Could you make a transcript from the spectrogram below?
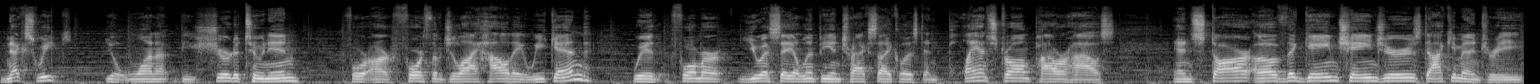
Next week, you'll want to be sure to tune in for our 4th of July holiday weekend with former USA Olympian track cyclist and Plant Strong powerhouse and star of the Game Changers documentary,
